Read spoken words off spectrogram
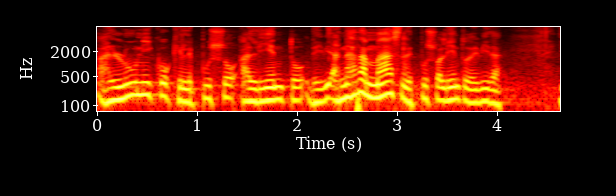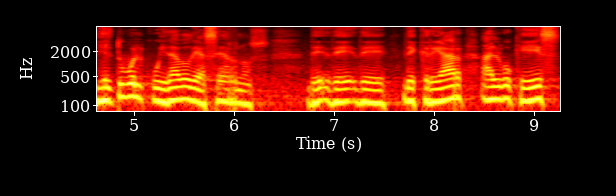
Al único que le puso aliento de vida. A nada más le puso aliento de vida. Y Él tuvo el cuidado de hacernos, de, de crear algo que es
